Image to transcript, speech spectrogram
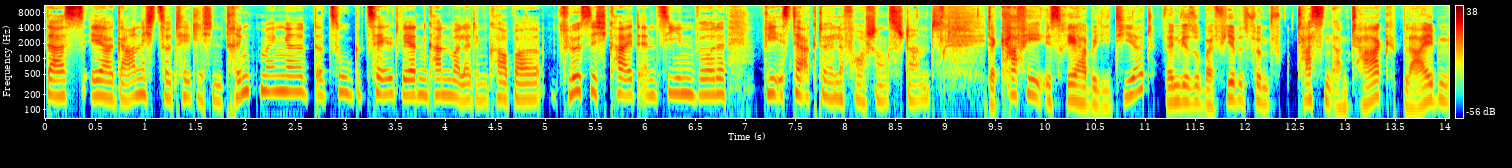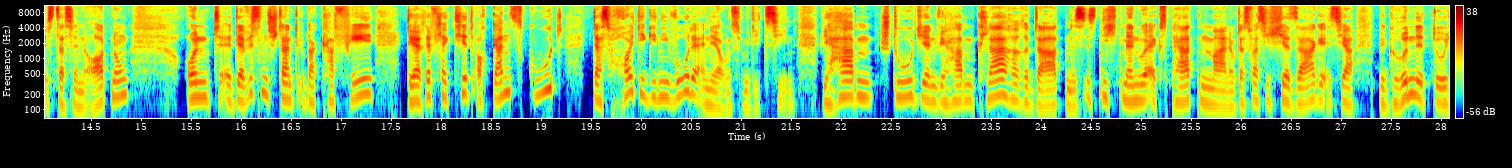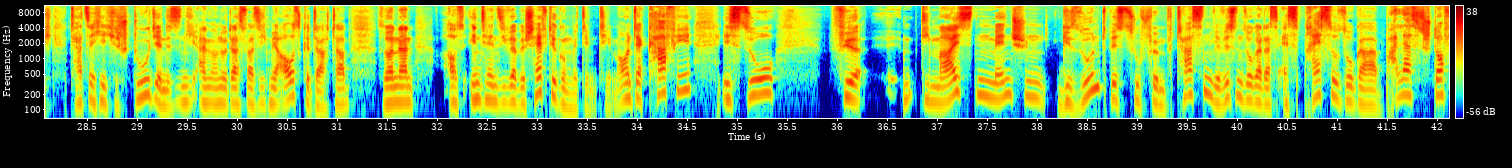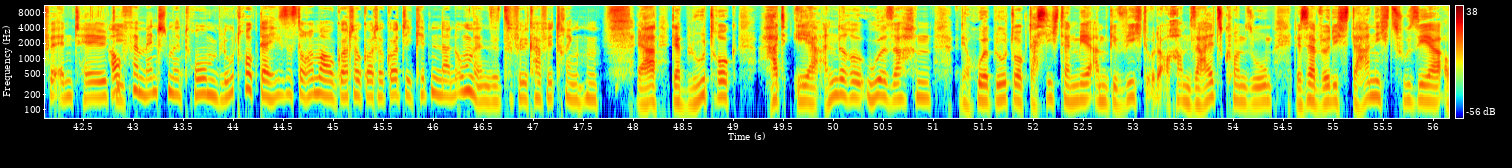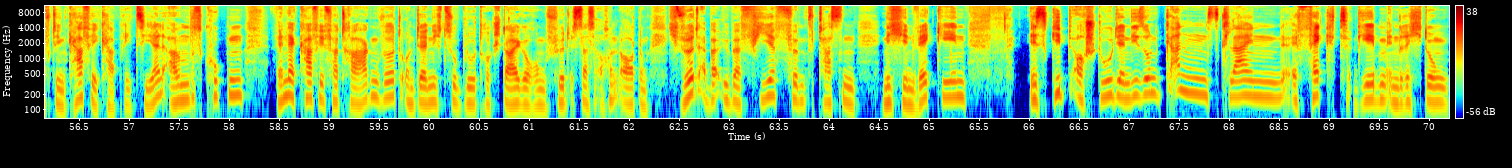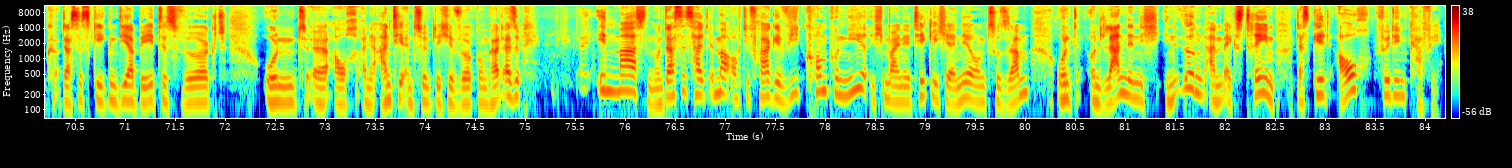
dass er gar nicht zur täglichen Trinkmenge dazu gezählt werden kann, weil er dem Körper Flüssigkeit entziehen würde. Wie ist der aktuelle Forschungsstand? Der Kaffee ist rehabilitiert. Wenn wir so bei vier bis fünf Tassen am Tag bleiben, ist das in Ordnung. Und äh, der Wissensstand über Kaffee, der reflektiert auch ganz gut das heutige Niveau der Ernährungsmedizin. Wir haben Studien, wir haben klarere Daten. Es ist nicht mehr nur Expertenmeinung. Das, was ich hier sage, ist ja begründet durch tatsächliche Studien. Es ist nicht einfach nur das, was ich mir ausgedacht habe, sondern aus intensiver Beschäftigung mit dem Thema. Und der Kaffee ist so für die meisten Menschen gesund bis zu fünf Tassen. Wir wissen sogar, dass Espresso sogar Ballaststoffe enthält. Auch für Menschen mit hohem Blutdruck, da hieß es doch immer, oh Gott, oh Gott, oh Gott, die kippen dann um, wenn sie zu viel Kaffee trinken. Ja, der Blutdruck hat eher andere Ursachen. Der hohe Blutdruck, das liegt dann mehr am Gewicht oder auch am Salzkonsum. Deshalb würde ich es da nicht zu sehr auf den Kaffee kaprizieren. Aber man muss gucken, wenn der Kaffee vertragen wird und der nicht zu Blutdrucksteigerungen führt, ist das auch in Ordnung. Ich würde aber über vier, fünf Tassen nicht hinweggehen. Es gibt auch Studien, die so einen ganz kleinen Effekt geben in Richtung, dass es gegen Diabetes wirkt und äh, auch eine antientzündliche Wirkung hat. Also in Maßen. Und das ist halt immer auch die Frage, wie komponiere ich meine tägliche Ernährung zusammen und, und lande nicht in irgendeinem Extrem. Das gilt auch für den Kaffee.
